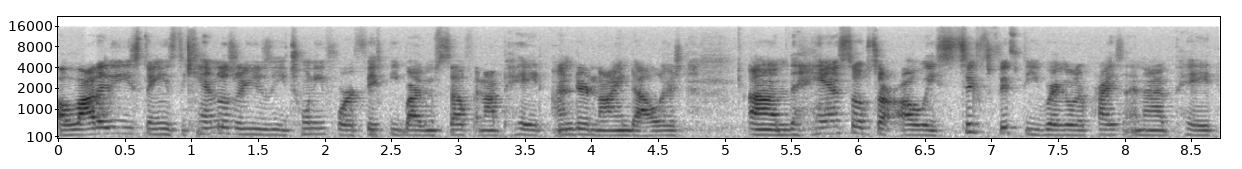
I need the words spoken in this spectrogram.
a lot of these things the candles are usually 24.50 by themselves and i paid under nine dollars. Um, the hand soaps are always 6.50 regular price and i paid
